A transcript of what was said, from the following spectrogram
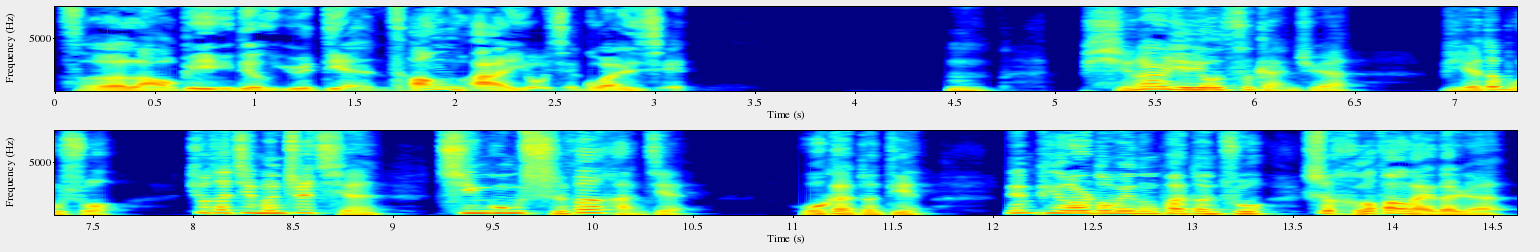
此老必定与点苍派有些关系。嗯。平儿也有此感觉，别的不说，就他进门之前，轻功十分罕见。我敢断定，连平儿都没能判断出是何方来的人，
